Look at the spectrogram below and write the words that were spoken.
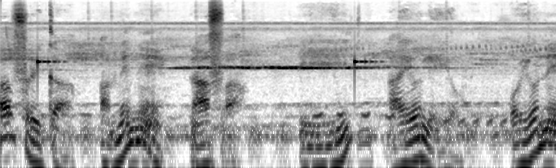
Afrika amene nafa Ih, ayo ne yo. Oyo ne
